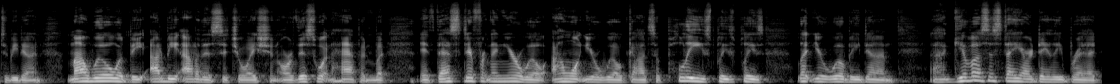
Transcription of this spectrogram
to be done. My will would be I'd be out of this situation or this wouldn't happen. But if that's different than your will, I want your will, God. So please, please, please let your will be done. Uh, give us this day our daily bread.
